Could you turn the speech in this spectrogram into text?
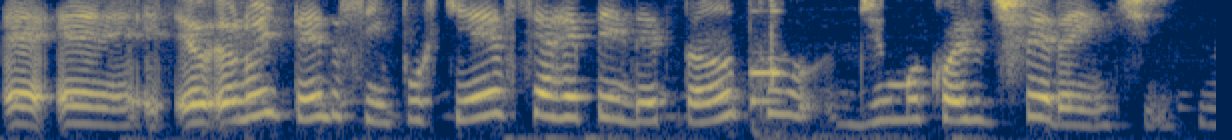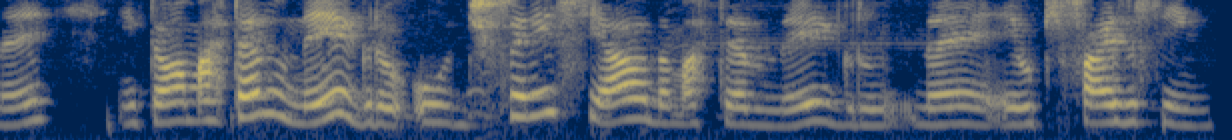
é, é, eu, eu não entendo, assim, por que se arrepender tanto de uma coisa diferente, né? Então, a Martelo Negro, o diferencial da Martelo Negro, né, é o que faz, assim,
